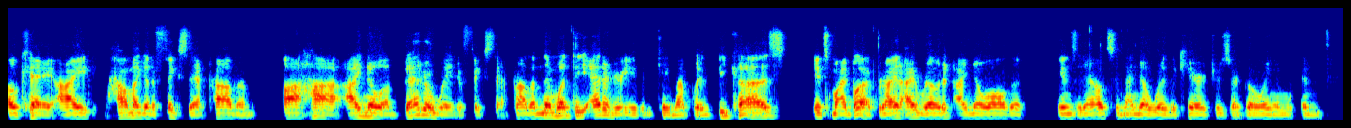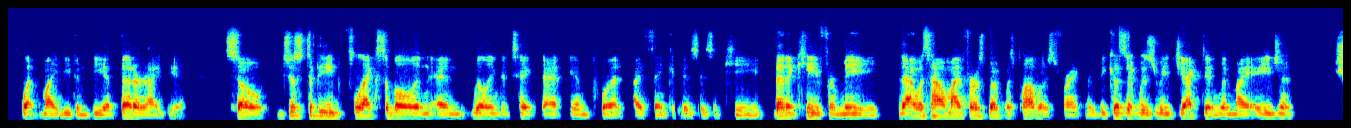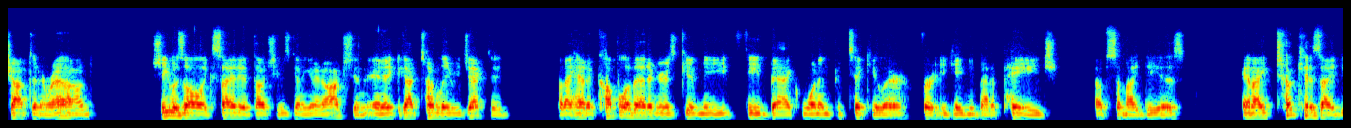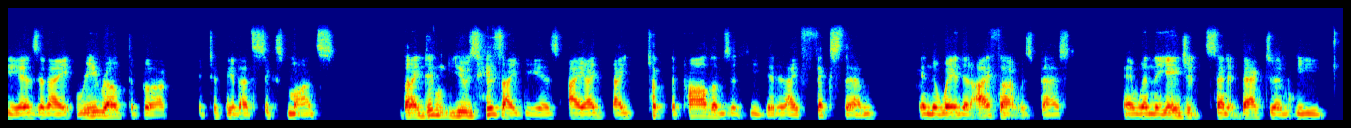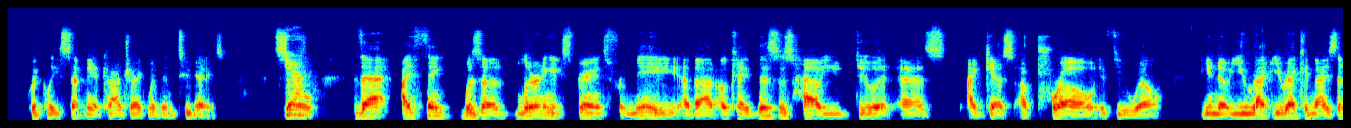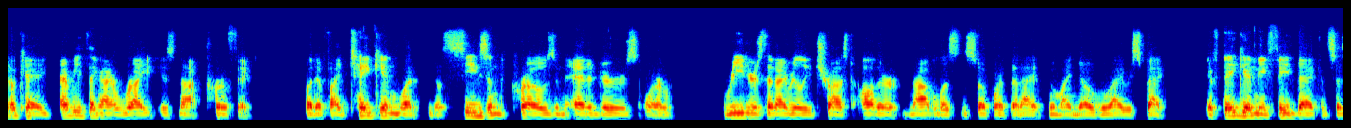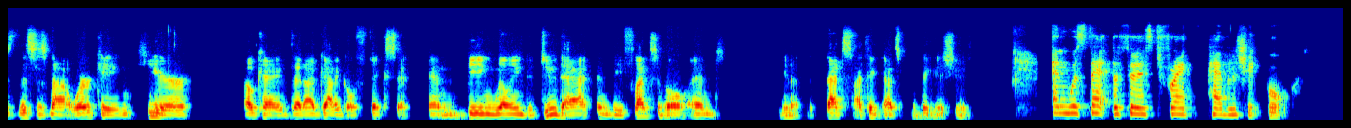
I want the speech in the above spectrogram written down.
okay, I how am I going to fix that problem? aha, I know a better way to fix that problem than what the editor even came up with because it's my book, right? I wrote it. I know all the ins and outs and I know where the characters are going and, and what might even be a better idea. So just to be flexible and, and willing to take that input, I think is, is a key, been a key for me. That was how my first book was published, frankly, because it was rejected when my agent shopped it around. She was all excited, thought she was going to get an auction, and it got totally rejected. But I had a couple of editors give me feedback, one in particular, for he gave me about a page of some ideas. And I took his ideas and I rewrote the book. It took me about six months, but I didn't use his ideas. I, I, I took the problems that he did and I fixed them in the way that I thought was best. And when the agent sent it back to him, he quickly sent me a contract within two days. So yeah that I think was a learning experience for me about okay, this is how you do it as I guess a pro, if you will. You know, you re- you recognize that okay, everything I write is not perfect, but if I take in what you know seasoned pros and editors or readers that I really trust, other novelists and so forth that I whom I know who I respect, if they give me feedback and says this is not working here, okay, then I've got to go fix it. And being willing to do that and be flexible. And, you know, that's, I think that's the big issue. And was that the first Frank Pavlicek book?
